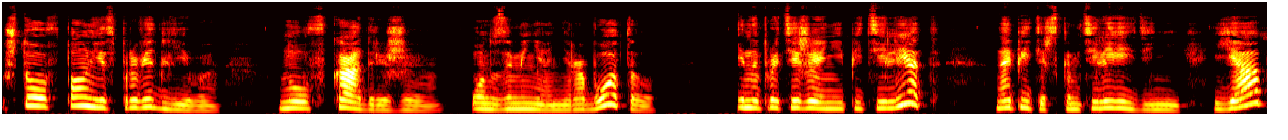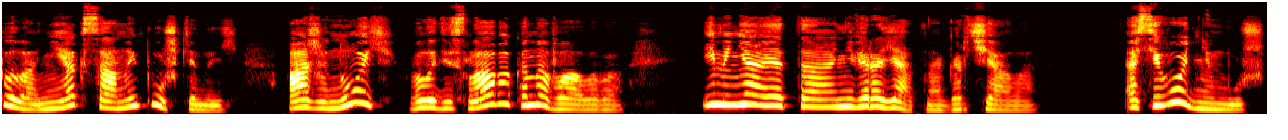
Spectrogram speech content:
что вполне справедливо. Но в кадре же он за меня не работал, и на протяжении пяти лет на питерском телевидении я была не Оксаной Пушкиной, а женой Владислава Коновалова, и меня это невероятно огорчало. А сегодня муж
